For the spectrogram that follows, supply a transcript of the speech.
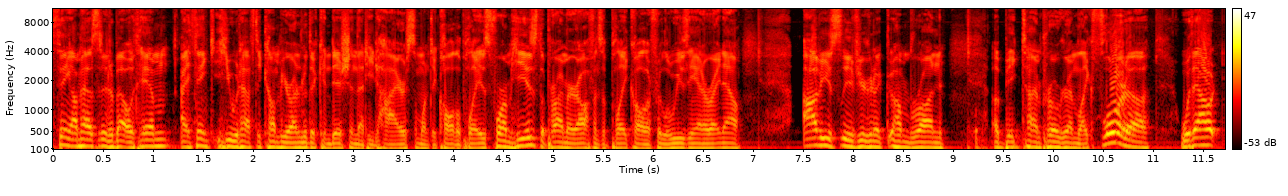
thing I'm hesitant about with him, I think he would have to come here under the condition that he'd hire someone to call the plays for him. He is the primary offensive play caller for Louisiana right now. Obviously, if you're going to come run a big time program like Florida without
